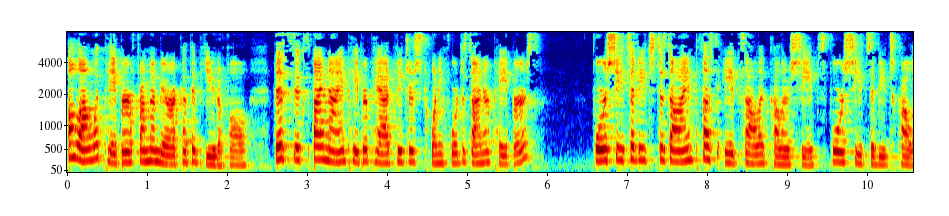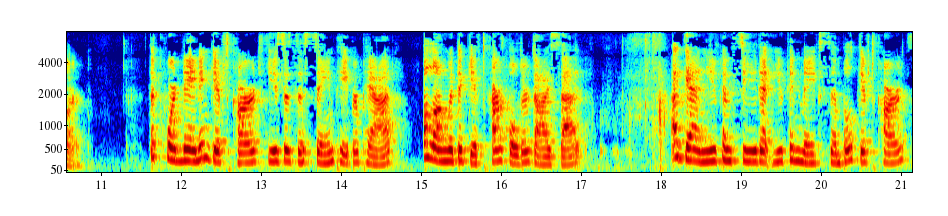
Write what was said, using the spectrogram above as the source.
along with paper from America the Beautiful. This 6x9 paper pad features 24 designer papers, four sheets of each design plus eight solid color sheets, four sheets of each color. The coordinating gift card uses the same paper pad, along with the gift card holder die set. Again, you can see that you can make simple gift cards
